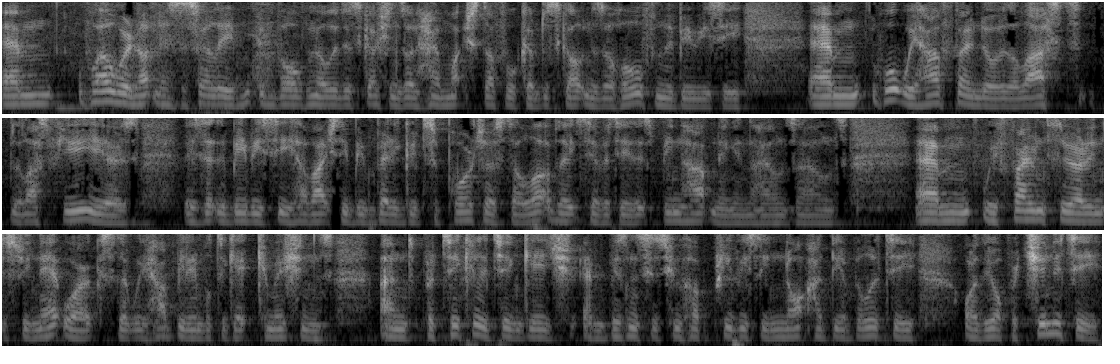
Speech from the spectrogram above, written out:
a, Um, while we're not necessarily involved in all the discussions on how much stuff will come to Scotland as a whole from the BBC, um, what we have found over the last the last few years is that the BBC have actually been very good supporters to a lot of the activity that's been happening in the Highlands and Islands um, we've found through our industry networks that we have been able to get commissions and particularly to engage um, businesses who have previously not had the ability or the opportunity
